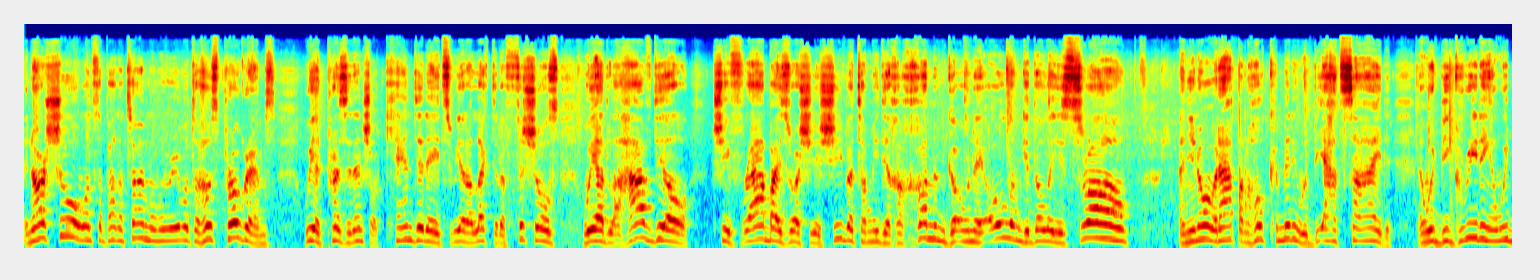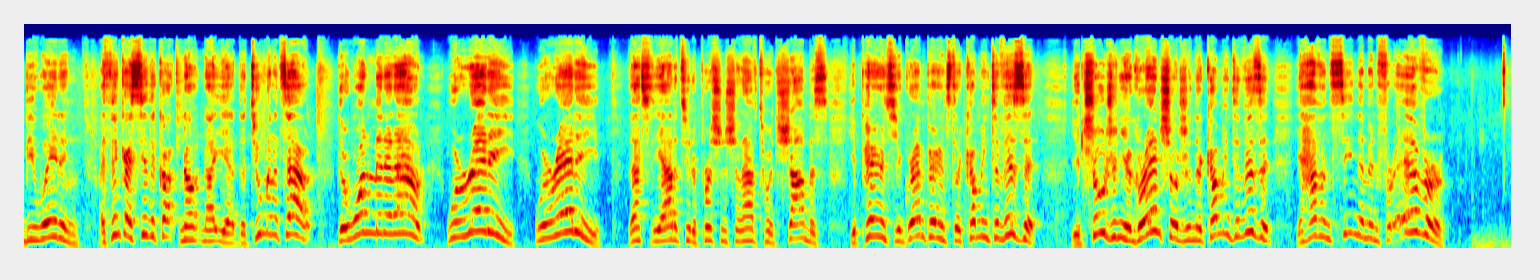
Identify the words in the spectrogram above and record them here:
in our shul, once upon a time, when we were able to host programs, we had presidential candidates, we had elected officials, we had lahavdil, chief rabbis, Rosh Yeshiva, Talmidei Chachamim, Gaonei Olam, Gedolei Yisrael. And you know what would happen? The whole committee would be outside and we'd be greeting and we'd be waiting. I think I see the car. No, not yet. The two minutes out. They're one minute out. We're ready. We're ready. That's the attitude a person should have towards Shabbos. Your parents, your grandparents, they're coming to visit. Your children, your grandchildren, they're coming to visit. You haven't seen them in forever.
